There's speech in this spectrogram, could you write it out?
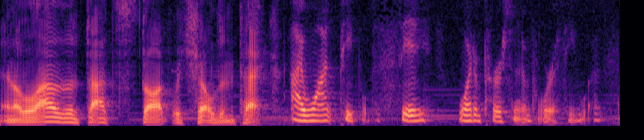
and a lot of the dots start with Sheldon Peck. I want people to see what a person of worth he was.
